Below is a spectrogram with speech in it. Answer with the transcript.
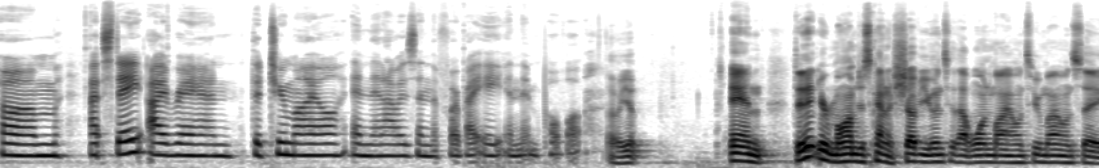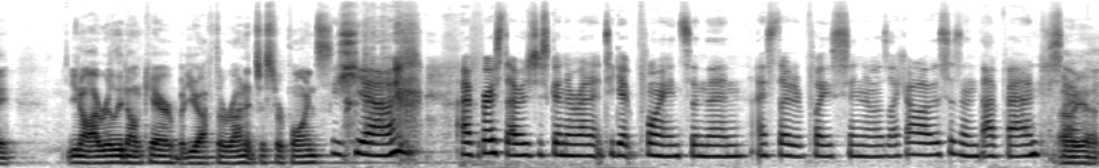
Um, at state, I ran the two mile, and then I was in the four by eight, and then pole vault. Oh, yep. And didn't your mom just kind of shove you into that one mile and two mile and say, you know, I really don't care, but you have to run it just for points? Yeah. At first, I was just going to run it to get points, and then I started placing, and I was like, oh, this isn't that bad. So, Oh, yeah.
